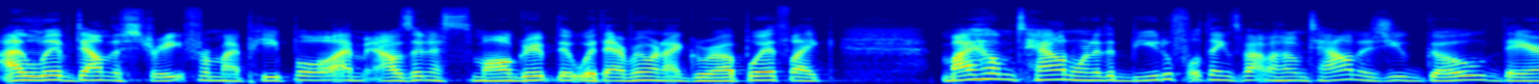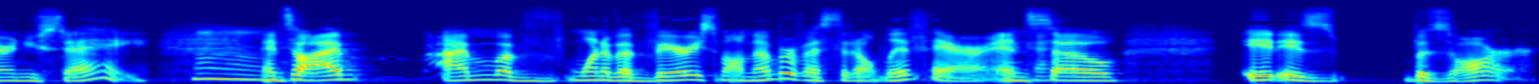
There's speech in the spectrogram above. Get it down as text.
I lived down the street from my people. I mean, I was in a small group that with everyone I grew up with. Like my hometown, one of the beautiful things about my hometown is you go there and you stay. Hmm. And so I'm I'm a, one of a very small number of us that don't live there, and so it is bizarre.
